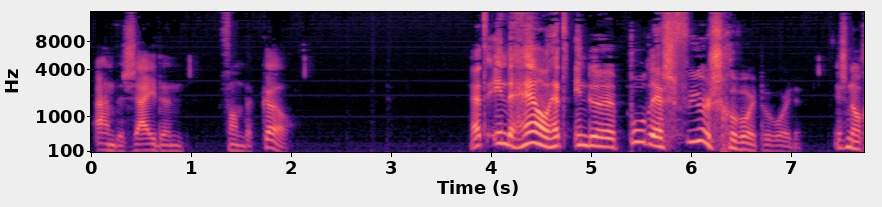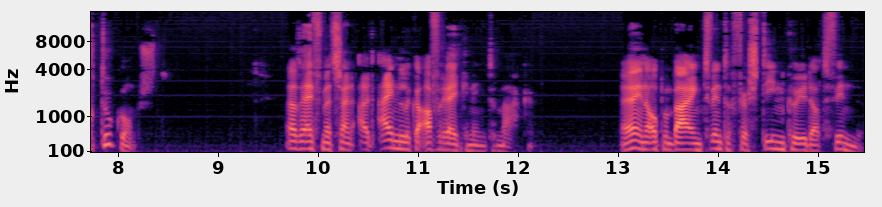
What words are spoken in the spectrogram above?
aan de zijden van de kuil. Het in de hel, het in de poel des vuurs geworpen worden, is nog toekomst. Dat heeft met zijn uiteindelijke afrekening te maken. In openbaring 20 vers 10 kun je dat vinden.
